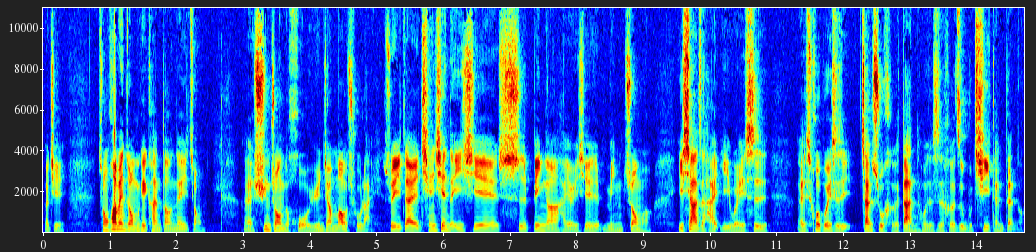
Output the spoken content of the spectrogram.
而且。从画面中我们可以看到那一种，呃，蕈状的火云这样冒出来，所以在前线的一些士兵啊，还有一些民众哦，一下子还以为是，呃，会不会是战术核弹或者是核子武器等等哦，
